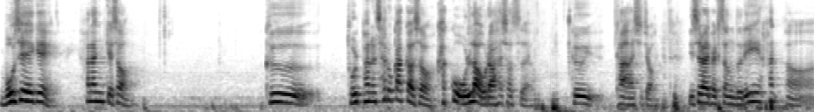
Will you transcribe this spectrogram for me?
모세에게 하나님께서 그 돌판을 차로 깎아서 갖고 올라오라 하셨어요. 그 다 아시죠? 이스라엘 백성들이 한, 어,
